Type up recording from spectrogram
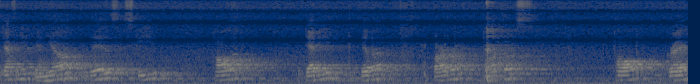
Stephanie, Danielle, Liz, Steve, Paula, Debbie, Viva, Barbara, Marcos, Paul, Greg,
